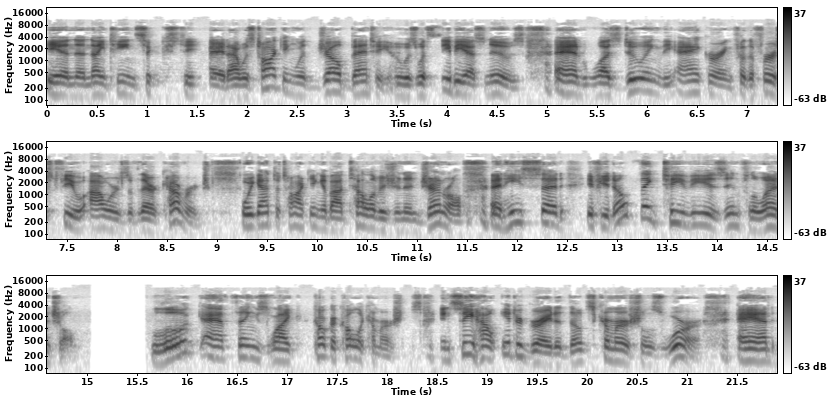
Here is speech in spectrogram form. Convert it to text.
in 1968. Uh, I was talking with Joe Benti, who was with CBS News and was doing the anchoring for the first few hours of their coverage. We got to talking about television in general, and he said, if you don't think TV is influential, Look at things like Coca Cola commercials and see how integrated those commercials were and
